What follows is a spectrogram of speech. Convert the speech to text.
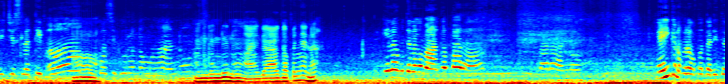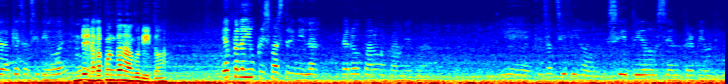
Legislative. Ah, Oo. kukuha siguro ng mga ano. Hanggang dun oh. Aga-aga pa niyan ah. Kailangan mo talaga maaga para para ano. Ngayon ka lang ba nakapunta dito ng Quezon City Hall? Hindi, nakapunta na ako dito. Yan pala yung Christmas tree nila. Pero parang ang pangit na. Yeah, Quezon City Hall. Civil Center Building.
